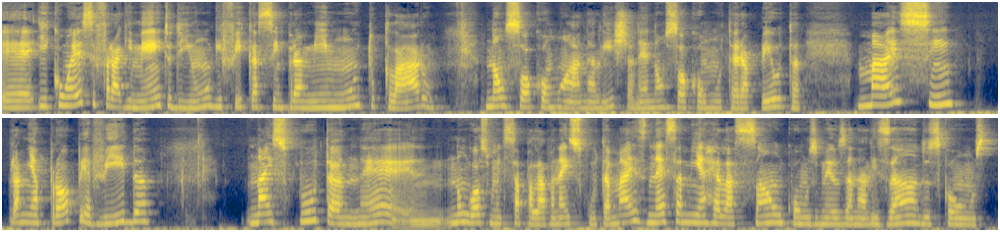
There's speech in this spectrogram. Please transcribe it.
É, e com esse fragmento de Jung fica assim para mim muito claro, não só como analista, né, não só como terapeuta, mas sim para minha própria vida, na escuta, né? Não gosto muito dessa palavra na escuta, mas nessa minha relação com os meus analisandos, com os,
